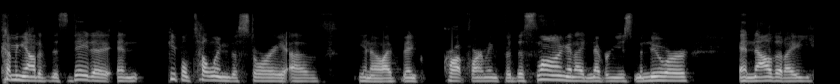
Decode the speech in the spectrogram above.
coming out of this data and people telling the story of, you know, I've been crop farming for this long and I'd never used manure. And now that I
